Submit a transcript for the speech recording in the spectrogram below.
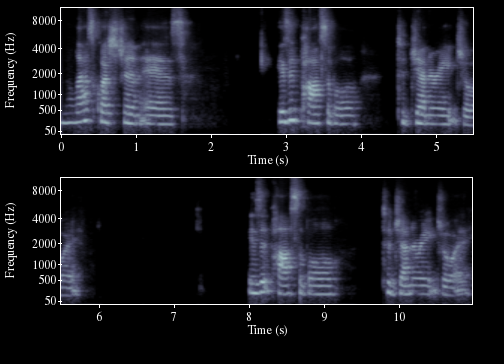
And the last question is Is it possible to generate joy? Is it possible to generate joy?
